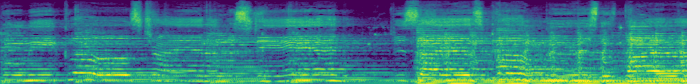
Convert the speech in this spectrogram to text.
Pull me close, try and understand. Desires hungers the fire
